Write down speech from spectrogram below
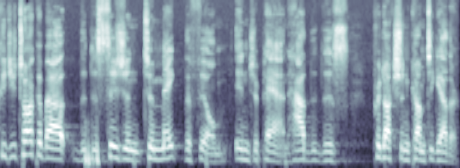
Could you talk about the decision to make the film in Japan? How did this production come together?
